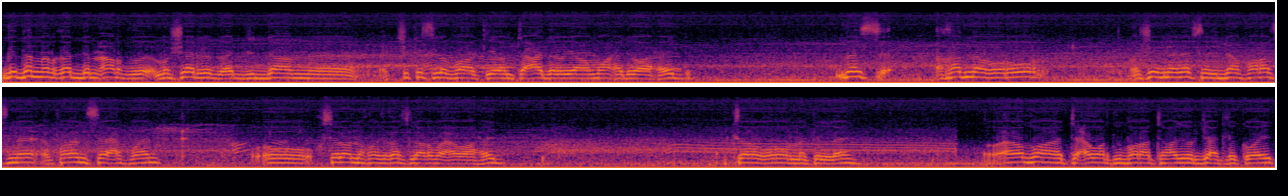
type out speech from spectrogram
قدرنا نقدم عرض مشرف قدام تشيكوسلوفاكيا ونتعادل وياهم واحد واحد. بس أخذنا غرور وشفنا نفسنا قدام فرنسا فرنسا عفوا. وخسرونا خوش غسل 4 واحد. كسروا غرورنا كله وعرضها تعورت المباراة هذه ورجعت الكويت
